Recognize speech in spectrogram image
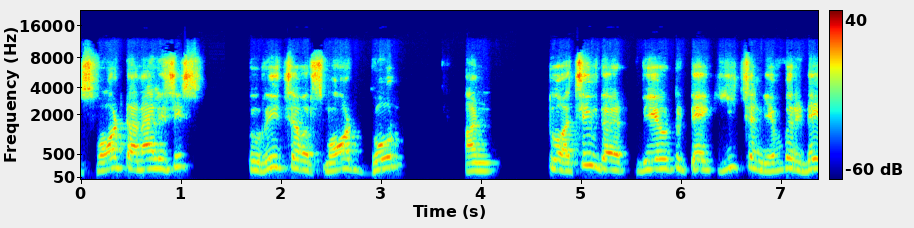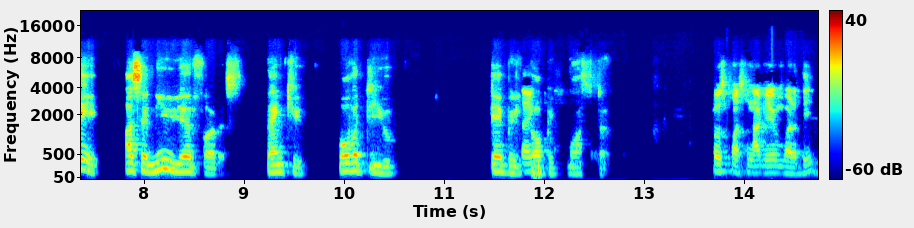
SWOT analysis to reach our SMART goal. And to achieve that, we have to take each and every day as a new year for us. Thank you. Over to you, table Thank topic master. Toastmaster Nagayam Vardi.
